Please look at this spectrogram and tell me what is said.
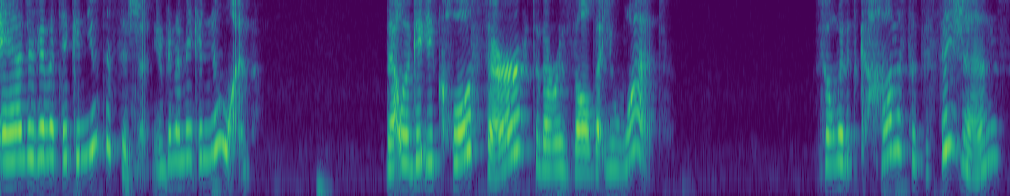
and you're going to take a new decision. You're going to make a new one. That will get you closer to the result that you want. So when it comes to decisions,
